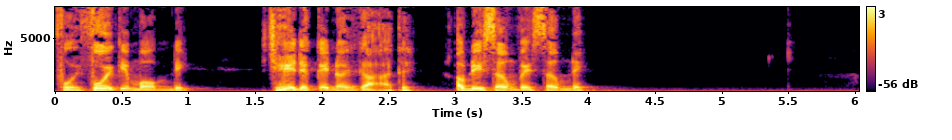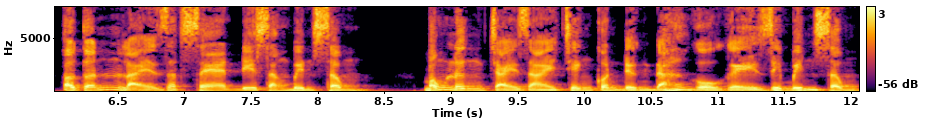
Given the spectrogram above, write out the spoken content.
Phủi phui cái mồm đi. Chỉ được cái nói gở thôi. Ông đi sớm về sớm đi. Ông Tuấn lại dắt xe đi sang bên sông. Bóng lưng trải dài trên con đường đá gồ ghề dưới bến sông.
